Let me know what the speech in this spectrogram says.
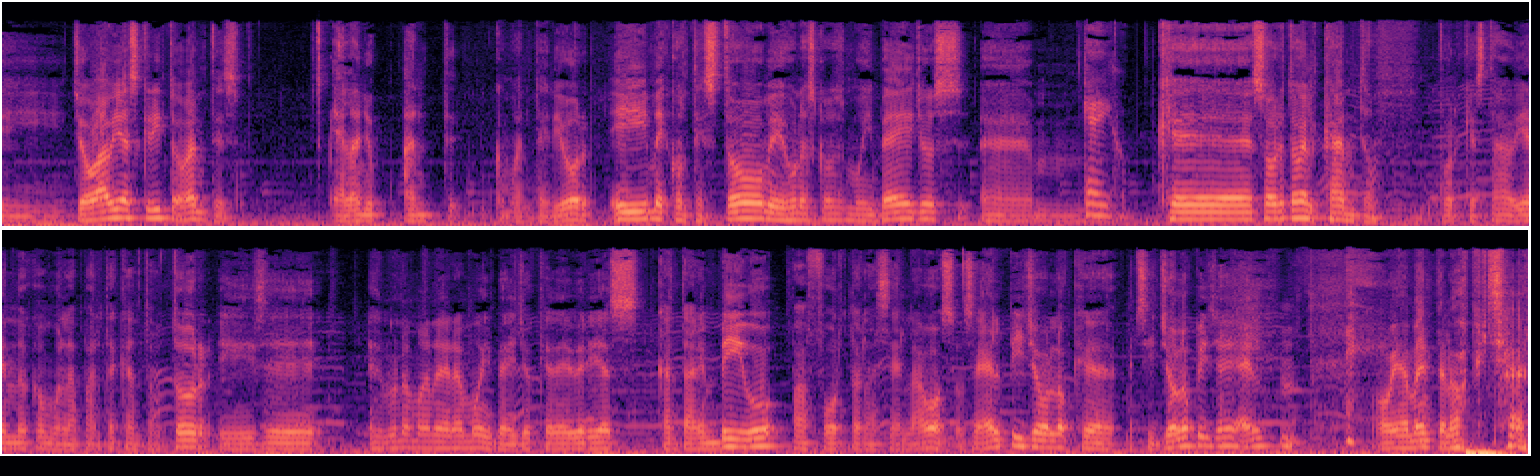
Y yo había escrito antes, el año ante- como anterior, y me contestó, me dijo unas cosas muy bellas. em, ¿Qué dijo? que sobre todo el canto, porque estaba viendo como la parte cantautor y dice en una manera muy bello que deberías cantar en vivo para fortalecer la voz. O sea, él pilló lo que, si yo lo pillé, él hmm, obviamente lo va a pillar,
